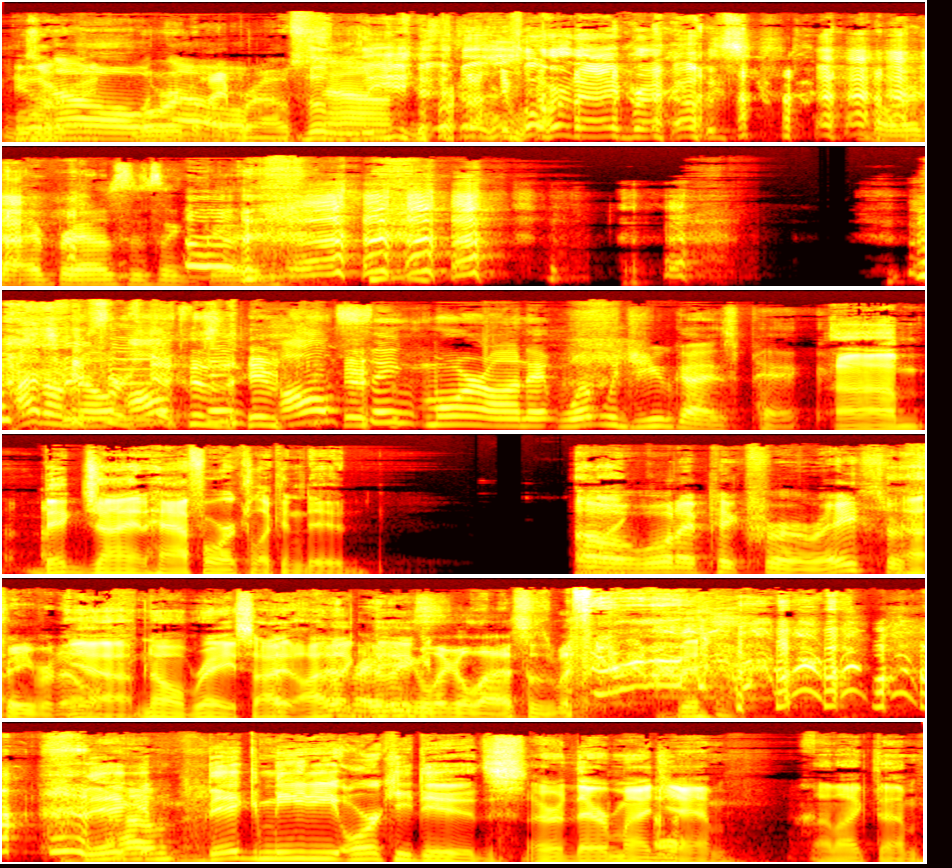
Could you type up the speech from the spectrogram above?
he's Lord, all right. No, Lord no. Eyebrows. The No. lead, Lord eyebrows. Lord eyebrows isn't good. I don't know. I'll think, I'll think more on it. What would you guys pick? um, big giant half orc looking dude. I Oh, like- what would I pick for a race or uh, favorite elf? Yeah, no race. I, I like I think big, Legolas is with big, um, big meaty orky dudes. They're they're my jam. I like them.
